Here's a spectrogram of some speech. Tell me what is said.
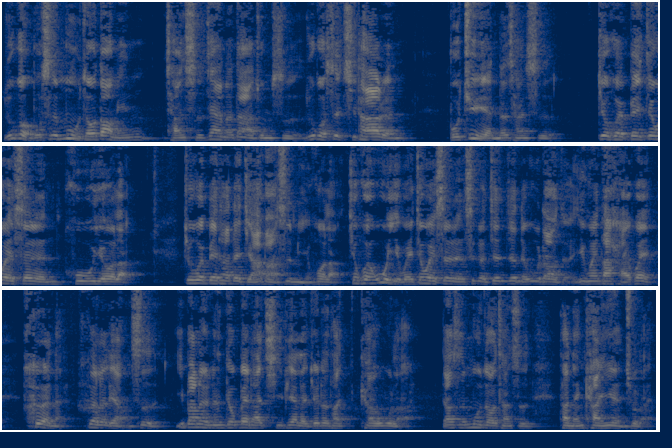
如果不是木州道明禅师这样的大宗师，如果是其他人不具眼的禅师，就会被这位僧人忽悠了，就会被他的假把式迷惑了，就会误以为这位僧人是个真正的悟道者，因为他还会喝呢，喝了两次，一般的人就被他欺骗了，觉得他开悟了。但是木州禅师他能勘验出来，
